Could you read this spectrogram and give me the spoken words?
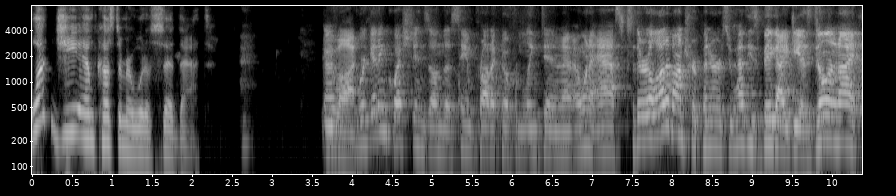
what GM customer would have said that? Guy, Elon. we're getting questions on the same product note from LinkedIn, and I, I want to ask. So there are a lot of entrepreneurs who have these big ideas. Dylan and I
